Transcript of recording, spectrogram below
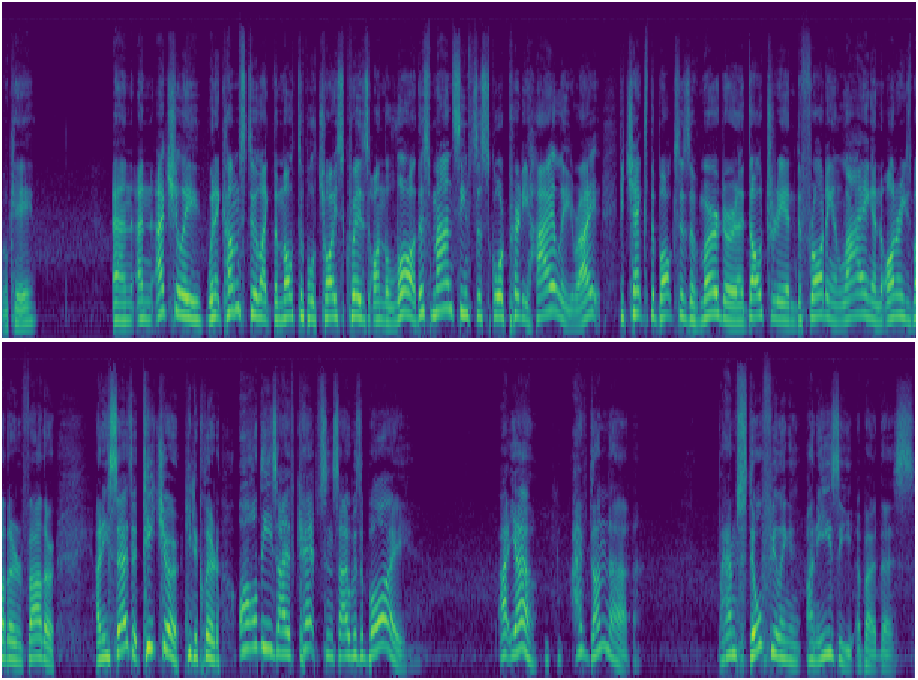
okay? And, and actually, when it comes to like the multiple choice quiz on the law, this man seems to score pretty highly, right? If he checks the boxes of murder and adultery and defrauding and lying and honoring his mother and father, and he says it, Teacher, he declared, all these I have kept since I was a boy. Uh, yeah, I've done that. But I'm still feeling uneasy about this.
